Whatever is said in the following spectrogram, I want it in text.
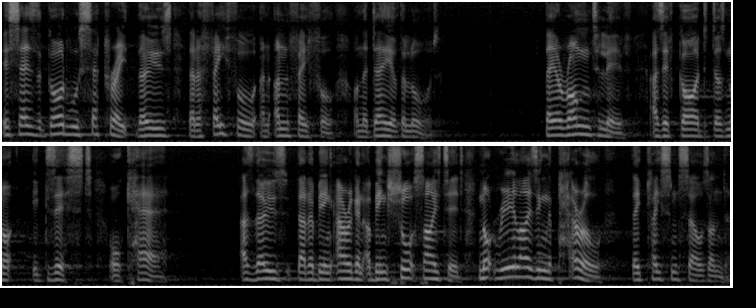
It says that God will separate those that are faithful and unfaithful on the day of the Lord. They are wrong to live as if God does not exist or care. As those that are being arrogant are being short sighted, not realizing the peril they place themselves under.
